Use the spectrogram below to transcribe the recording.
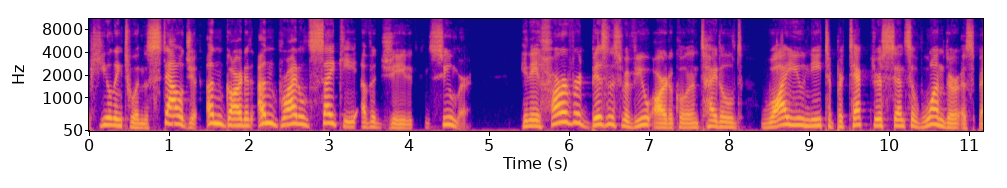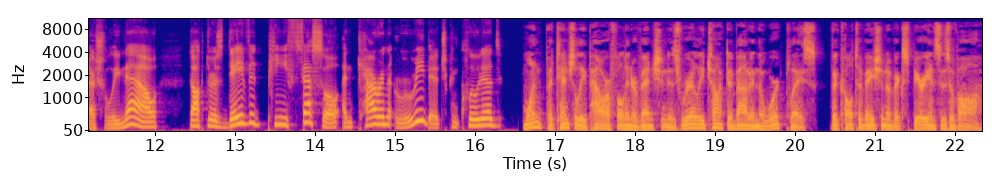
appealing to a nostalgic, unguarded, unbridled psyche of a jaded consumer. In a Harvard Business Review article entitled Why You Need to Protect Your Sense of Wonder, Especially Now, Doctors David P. Fessell and Karen Reivich concluded One potentially powerful intervention is rarely talked about in the workplace the cultivation of experiences of awe.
